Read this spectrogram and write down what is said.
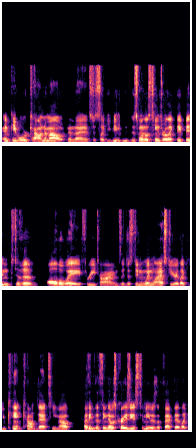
And people were counting them out and then it's just like you, it's one of those teams where like they've been to the all the way three times they just didn't win last year like you can't count that team out. I think the thing that was craziest to me was the fact that like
